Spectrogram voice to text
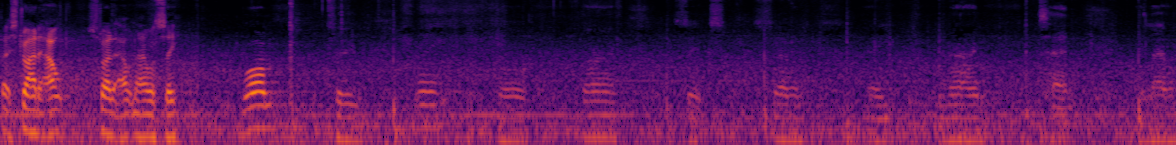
Let's try it out, let's it out now and see. One, two, three, four, five, six, seven, eight, nine, 10, 11,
